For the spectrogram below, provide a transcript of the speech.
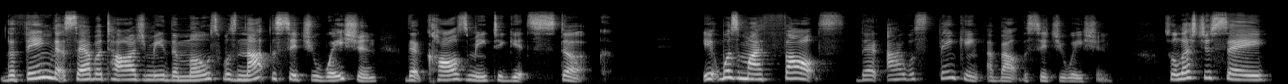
the thing that sabotaged me the most was not the situation that caused me to get stuck. It was my thoughts that I was thinking about the situation. So let's just say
